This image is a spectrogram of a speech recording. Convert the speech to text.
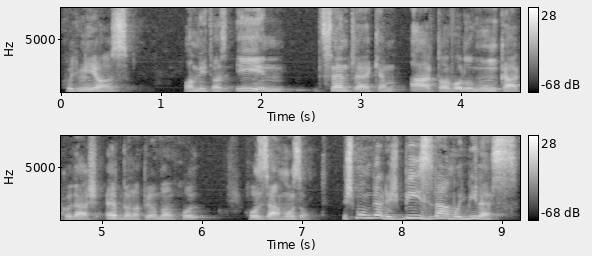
hogy mi az, amit az én szent lelkem által való munkálkodás ebben a pillanatban hozzám hozott. És mondd el, és bíz rám, hogy mi lesz.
